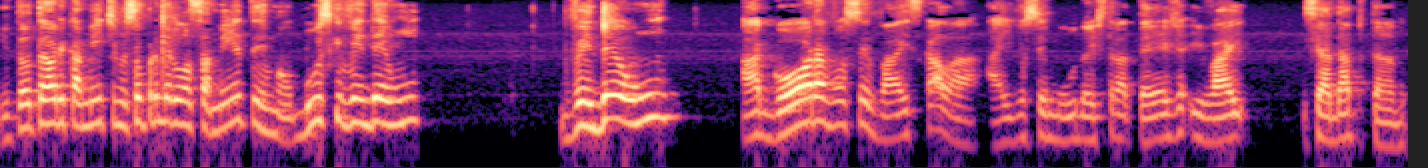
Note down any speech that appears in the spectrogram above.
Então, teoricamente, no seu primeiro lançamento, irmão, busque vender um. Vender um, agora você vai escalar. Aí você muda a estratégia e vai se adaptando.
